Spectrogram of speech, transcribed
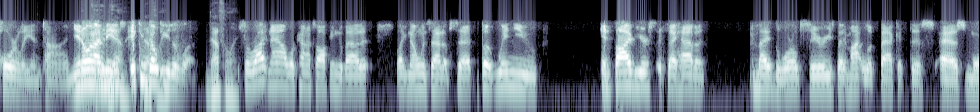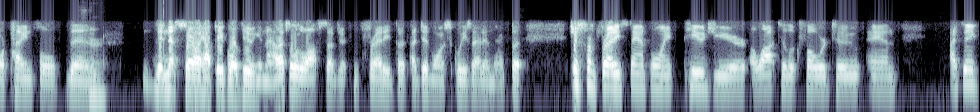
poorly in time. You know what I mean? Yeah, it can definitely. go either way. Definitely. So right now we're kind of talking about it like no one's that upset. But when you, in five years, if they haven't made the World Series, they might look back at this as more painful than. Sure than necessarily how people are viewing it now. That's a little off subject from Freddie, but I did want to squeeze that in there. But just from Freddie's standpoint, huge year, a lot to look forward to, and I think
